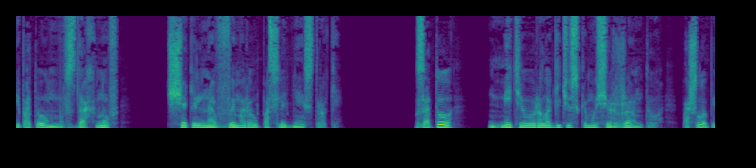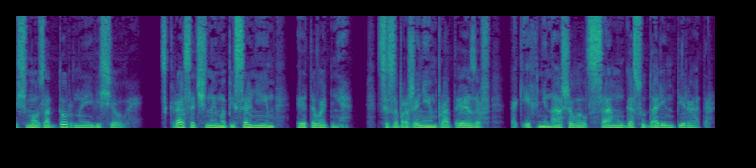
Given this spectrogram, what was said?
и потом, вздохнув, тщательно выморал последние строки. Зато метеорологическому сержанту пошло письмо задорное и веселое, с красочным описанием этого дня, с изображением протезов, каких не нашивал сам государь-император,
